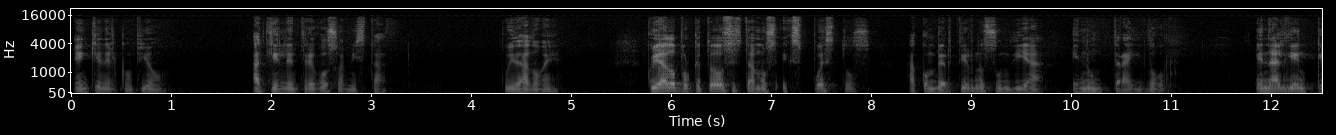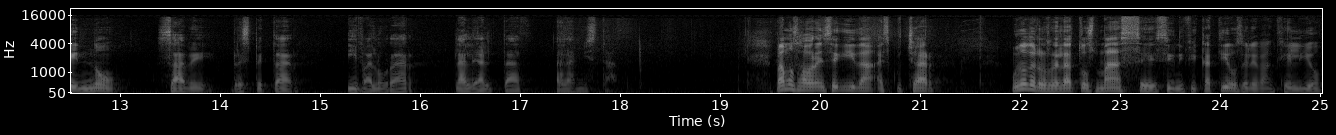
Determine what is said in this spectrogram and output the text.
en quien Él confió, a quien le entregó su amistad. Cuidado, ¿eh? Cuidado porque todos estamos expuestos a convertirnos un día en un traidor, en alguien que no sabe respetar y valorar la lealtad a la amistad. Vamos ahora enseguida a escuchar uno de los relatos más eh, significativos del Evangelio.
